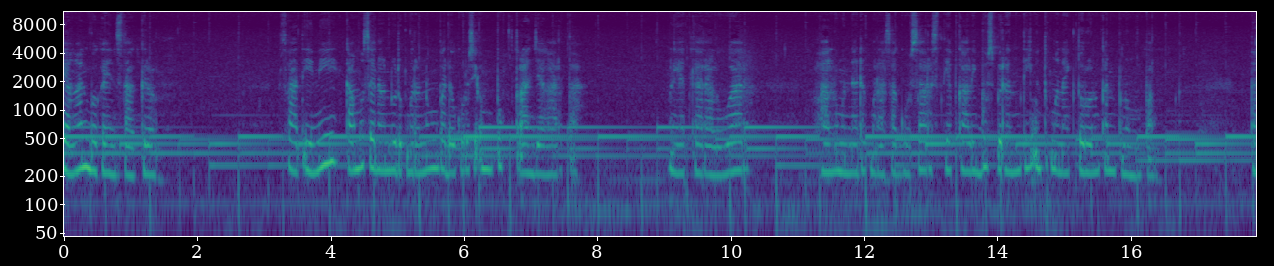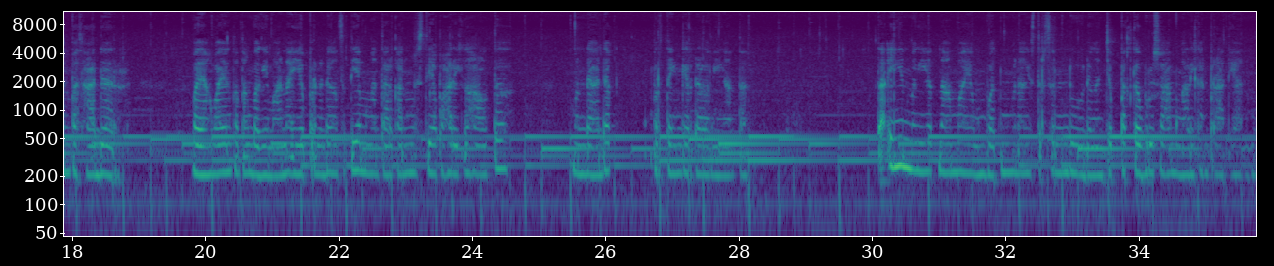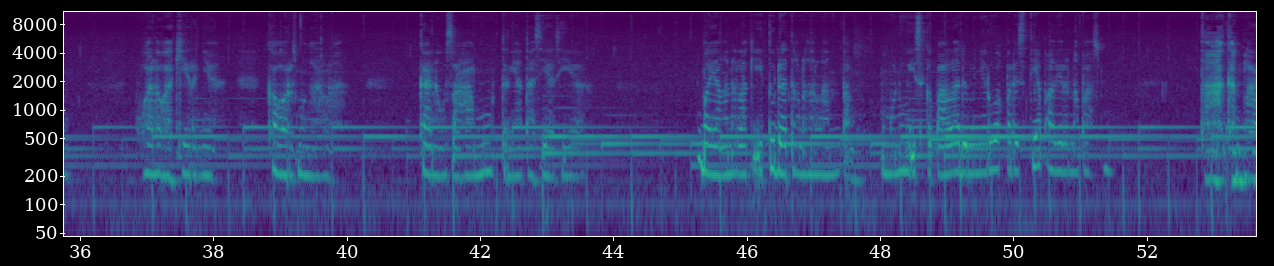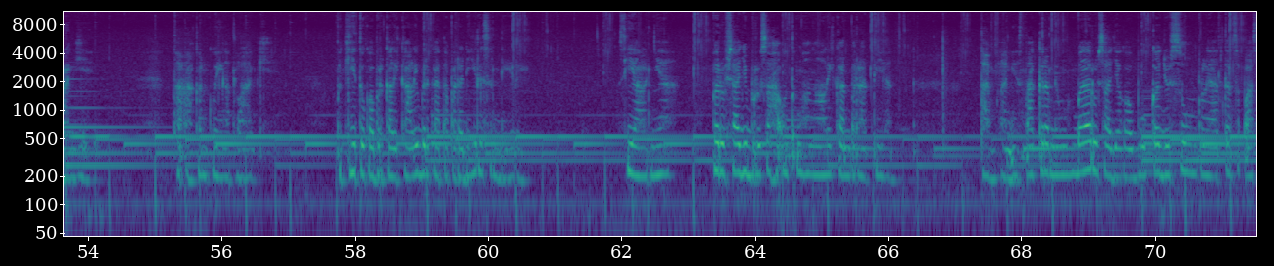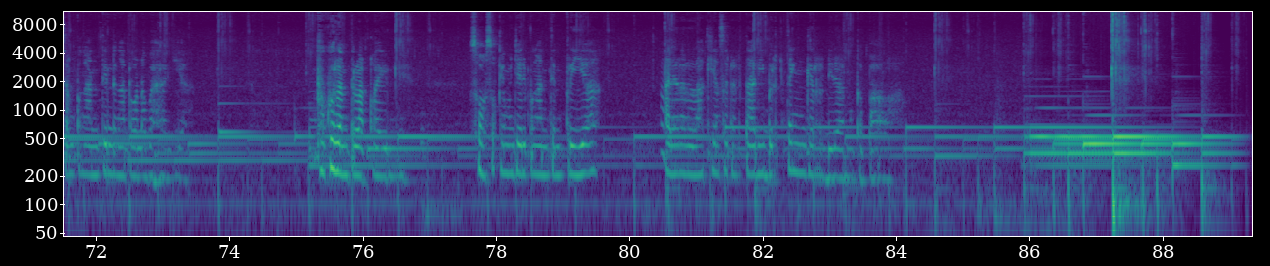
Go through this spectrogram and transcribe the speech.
Jangan buka Instagram. Saat ini kamu sedang duduk merenung pada kursi empuk Transjakarta. Melihat ke arah luar, lalu mendadak merasa gusar setiap kali bus berhenti untuk menaik turunkan penumpang. Tanpa sadar, bayang-bayang tentang bagaimana ia pernah dengan setia mengantarkanmu setiap hari ke halte, mendadak bertengger dalam ingatan. Tak ingin mengingat nama yang membuatmu menangis tersendu dengan cepat kau berusaha mengalihkan perhatianmu. Walau akhirnya kau harus mengalah karena usahamu ternyata sia-sia. Bayangan lelaki itu datang dengan lantang, memenuhi isi kepala dan menyeruak pada setiap aliran napasmu. Tak akan lagi, akan kuingat lagi. Begitu kau berkali-kali berkata pada diri sendiri. Sialnya, baru saja berusaha untuk mengalihkan perhatian. Timeline Instagram yang baru saja kau buka justru memperlihatkan sepasang pengantin dengan rona bahagia. Pukulan telak lainnya. Sosok yang menjadi pengantin pria adalah lelaki yang sedang tadi bertengger di dalam kepala. thank you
